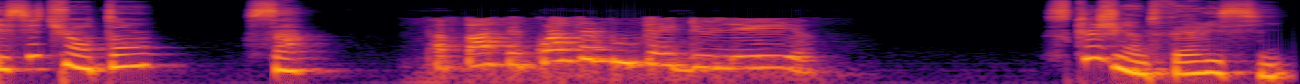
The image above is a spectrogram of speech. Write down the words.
Et si tu entends ça Papa, c'est quoi cette bouteille de lait? Ce que je viens de faire ici,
